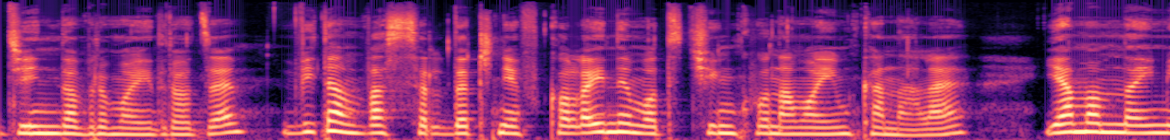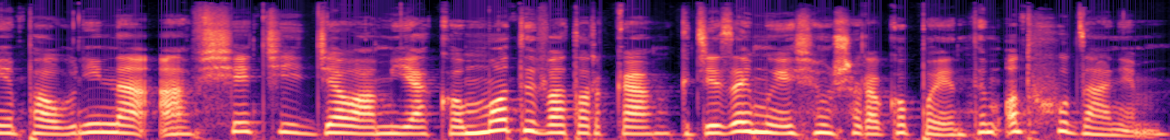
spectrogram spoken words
Dzień dobry moi drodzy. Witam Was serdecznie w kolejnym odcinku na moim kanale. Ja mam na imię Paulina, a w sieci działam jako motywatorka, gdzie zajmuję się szeroko pojętym odchudzaniem.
